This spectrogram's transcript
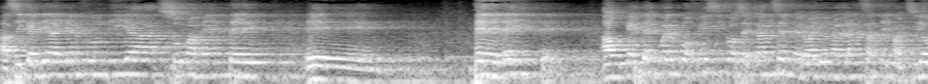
Así que el día de ayer fue un día sumamente eh, de deleite aunque este cuerpo físico se canse, pero hay una gran satisfacción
